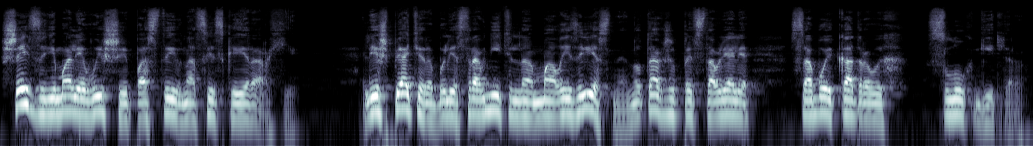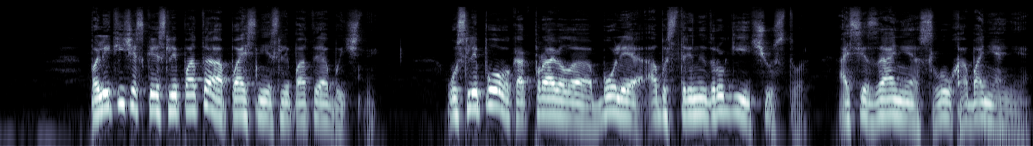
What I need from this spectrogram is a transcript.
Шесть занимали высшие посты в нацистской иерархии. Лишь пятеро были сравнительно малоизвестны, но также представляли собой кадровых слуг Гитлера. Политическая слепота опаснее слепоты обычной. У слепого, как правило, более обострены другие чувства – осязание, слух, обоняние.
